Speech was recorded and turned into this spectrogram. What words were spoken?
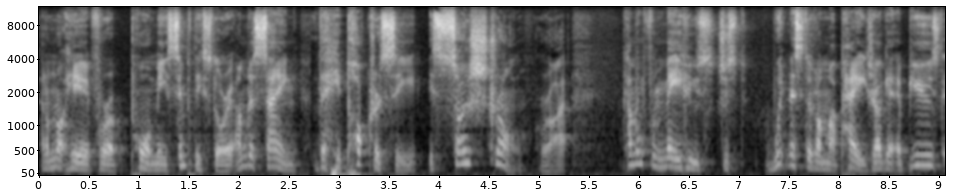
And I'm not here for a poor me sympathy story. I'm just saying the hypocrisy is so strong, right? Coming from me who's just witnessed it on my page. I get abused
